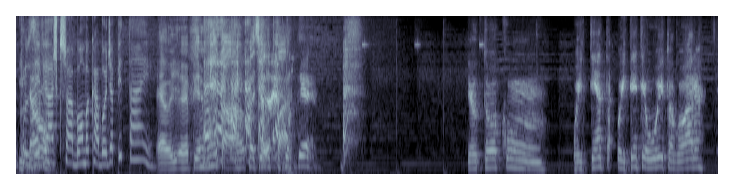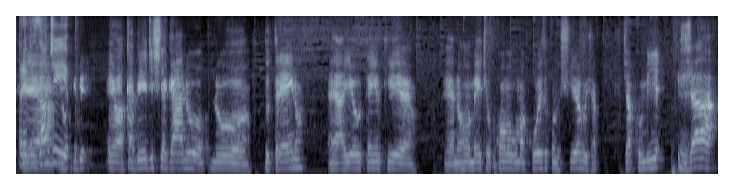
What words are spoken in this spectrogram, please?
Inclusive, então, eu acho que sua bomba acabou de apitar aí. É, eu ia perguntar, eu falei, opa. É eu tô com 80, 88 agora. Previsão é, de eu acabei, eu acabei de chegar no, no, no treino, é, aí eu tenho que. É, normalmente eu como alguma coisa quando chego, já, já comi, já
